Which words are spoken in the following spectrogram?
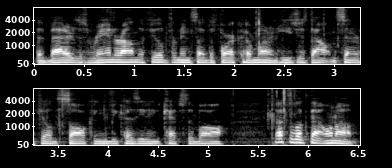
the batter just ran around the field for an inside the park home run, and he's just out in center field sulking because he didn't catch the ball. You have to look that one up.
